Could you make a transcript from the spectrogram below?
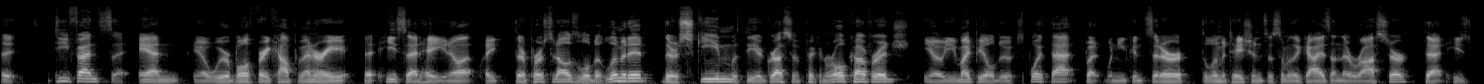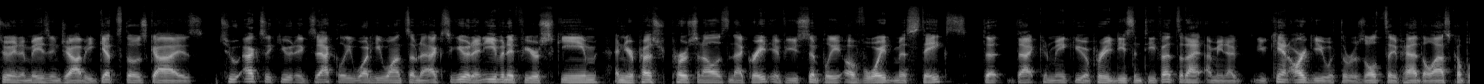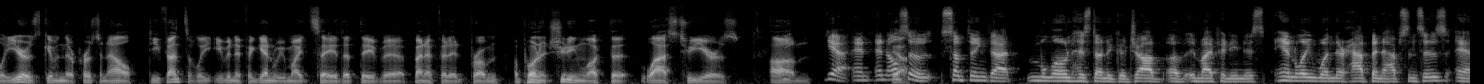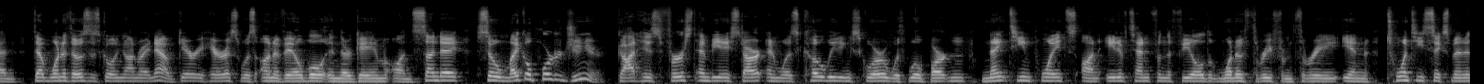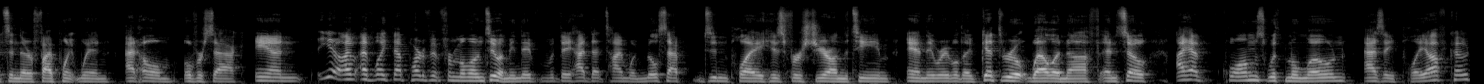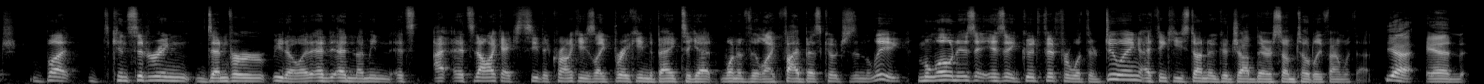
Defense and you know we were both very complimentary he said hey you know what? Like their personnel is a little bit limited. Their scheme with the aggressive pick and roll coverage you know you might be able to exploit that but when you consider the limitations of some of the guys on their roster that he's doing an amazing job. He gets those guys to execute exactly what he wants them to execute and even if your scheme and your personnel isn't that great if you simply avoid mistakes that that can make you a pretty decent defense. And I, I mean, I, you can't argue with the results they've had the last couple of years, given their personnel defensively. Even if, again, we might say that they've uh, benefited from opponent shooting luck the last two years. Um, yeah, and and also yeah. something that Malone has done a good job of, in my opinion, is handling when there have been absences, and that one of those is going on right now. Gary Harris was unavailable in their game on Sunday, so Michael Porter Jr. got his first NBA start and was co-leading scorer with Will Barton, 19 points on eight of 10 from the field, one of three from three in 26 minutes in their five-point win at home over Sac, and you know I've, I've liked that part of it from Malone too. I mean they they had that time when Millsap didn't play his first year on the team, and they were able to get through it well enough. And so I have qualms with Malone as a playoff coach, but considering Denver, you know, and, and, and I mean, it's I, it's not like I see the Kroenkes like breaking the bank to get one of the like five best coaches in the league. Malone is a, is a good fit for what they're doing. I think he's done a good job there, so I'm totally fine with that. Yeah, and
